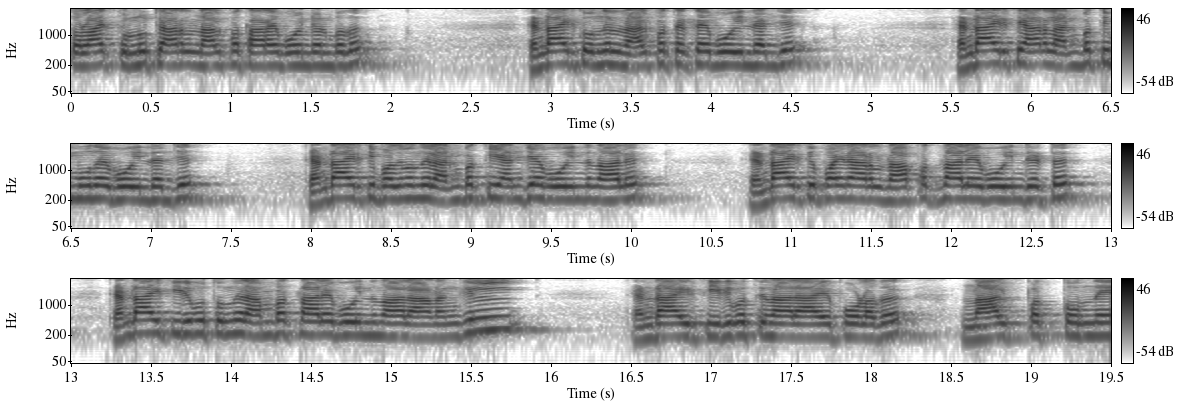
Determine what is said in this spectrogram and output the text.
തൊള്ളായിരത്തി തൊണ്ണൂറ്റാറിൽ നാൽപ്പത്തി ആറ് പോയിന്റ് ഒൻപത് രണ്ടായിരത്തി ഒന്നിൽ നാൽപ്പത്തെട്ട് പോയിന്റ് അഞ്ച് രണ്ടായിരത്തി ആറിൽ അൻപത്തി മൂന്ന് പോയിന്റ് അഞ്ച് രണ്ടായിരത്തി പതിനൊന്നിൽ അൻപത്തി അഞ്ച് പോയിന്റ് നാല് രണ്ടായിരത്തി പതിനാറിൽ നാൽപ്പത്തിനാല് പോയിന്റ് എട്ട് രണ്ടായിരത്തി ഇരുപത്തൊന്നിൽ അമ്പത്തിനാല് പോയിന്റ് നാലാണെങ്കിൽ രണ്ടായിരത്തി ഇരുപത്തിനാലായപ്പോൾ അത് നാൽപ്പത്തൊന്ന്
